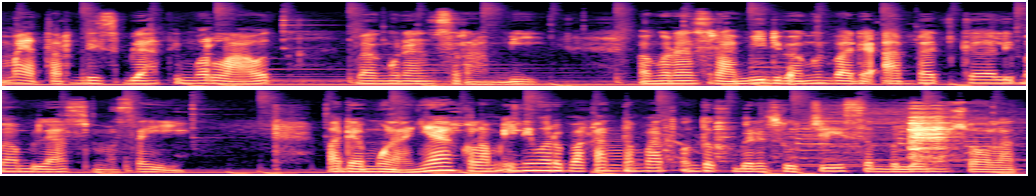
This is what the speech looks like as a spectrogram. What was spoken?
meter di sebelah timur laut bangunan Serambi. Bangunan Serambi dibangun pada abad ke-15 Masehi. Pada mulanya, kolam ini merupakan tempat untuk bersuci sebelum sholat.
